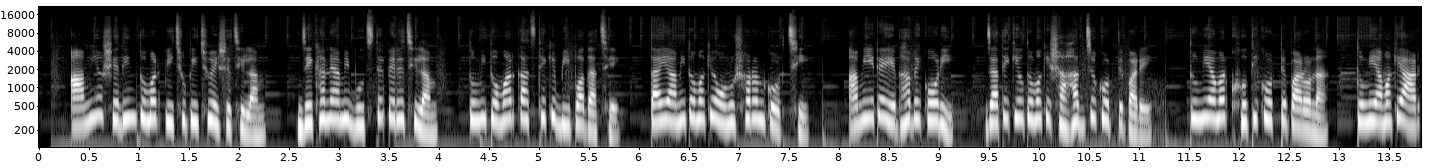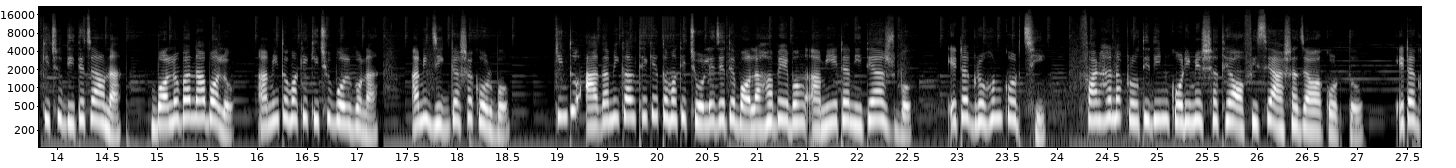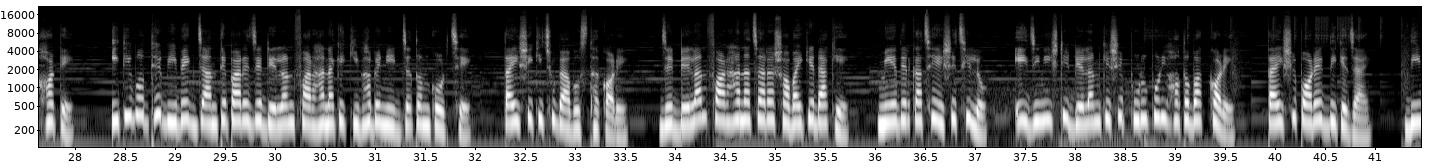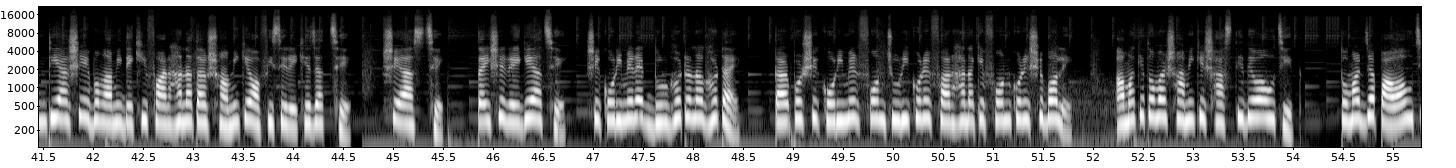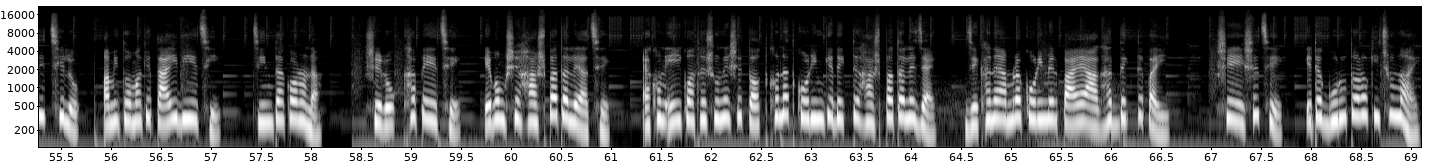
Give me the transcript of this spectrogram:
আমিও সেদিন তোমার পিছু পিছু এসেছিলাম, যেখানে আমি বুঝতে পেরেছিলাম তুমি তোমার কাছ থেকে বিপদ আছে, তাই আমি তোমাকে অনুসরণ করছি। আমি এটা এভাবে করি যাতে কেউ তোমাকে সাহায্য করতে পারে। তুমি আমার ক্ষতি করতে পারো না। তুমি আমাকে আর কিছু দিতে চাও না। বলো বা না বলো, আমি তোমাকে কিছু বলব না। আমি জিজ্ঞাসা করব। কিন্তু আগামীকাল থেকে তোমাকে চলে যেতে বলা হবে এবং আমি এটা নিতে আসব। এটা গ্রহণ করছি। ফারহানা প্রতিদিন করিমের সাথে অফিসে আসা যাওয়া করত। এটা ঘটে। ইতিমধ্যে বিবেক জানতে পারে যে ডেলন ফারহানাকে কীভাবে নির্যাতন করছে, তাই সে কিছু ব্যবস্থা করে। যে ডেলান ফারহানা ছাড়া সবাইকে ডাকে, মেয়েদের কাছে এসেছিল এই জিনিসটি ডেলানকে সে পুরোপুরি হতবাক করে, তাই সে পরের দিকে যায়। দিনটি আসে এবং আমি দেখি ফারহানা তার স্বামীকে অফিসে রেখে যাচ্ছে। সে আসছে, তাই সে রেগে আছে। সে করিমের এক দুর্ঘটনা ঘটায়। তারপর সে করিমের ফোন চুরি করে ফারহানাকে ফোন করে সে বলে, আমাকে তোমার স্বামীকে শাস্তি দেওয়া উচিত। তোমার যা পাওয়া উচিত ছিল, আমি তোমাকে তাই দিয়েছি। চিন্তা করো না। সে রক্ষা পেয়েছে এবং সে হাসপাতালে আছে। এখন এই কথা শুনে সে তৎক্ষণাৎ করিমকে দেখতে হাসপাতালে যায়, যেখানে আমরা করিমের পায়ে আঘাত দেখতে পাই। সে এসেছে, এটা গুরুতর কিছু নয়।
